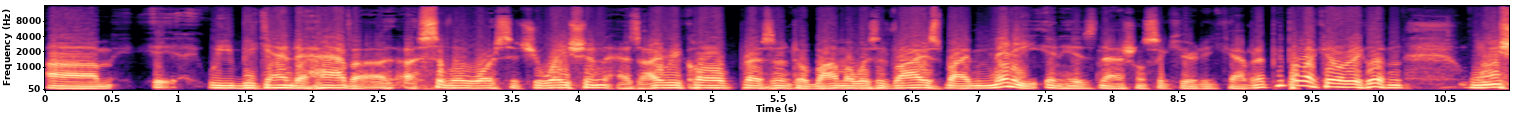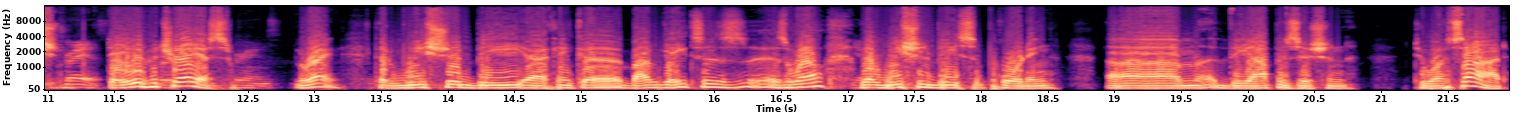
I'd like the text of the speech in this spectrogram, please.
Um, we began to have a, a, civil war situation. As I recall, President Obama was advised by many in his national security cabinet, people like Hillary Clinton, we sh- David Petraeus, right, that we should be. I think uh, Bob Gates is as well. Yeah. That we should be supporting um, the opposition to Assad.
